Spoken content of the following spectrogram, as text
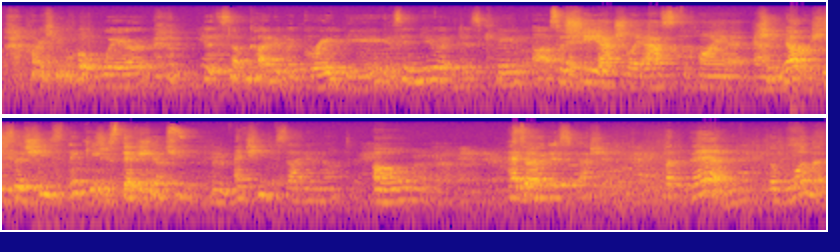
are you aware that some kind of a great being is in you and just came up? So she actually asked the client. And She, no, she says she's thinking. She's thinking And she, Mm. and she decided not to Oh. had So- no discussion. But then the woman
